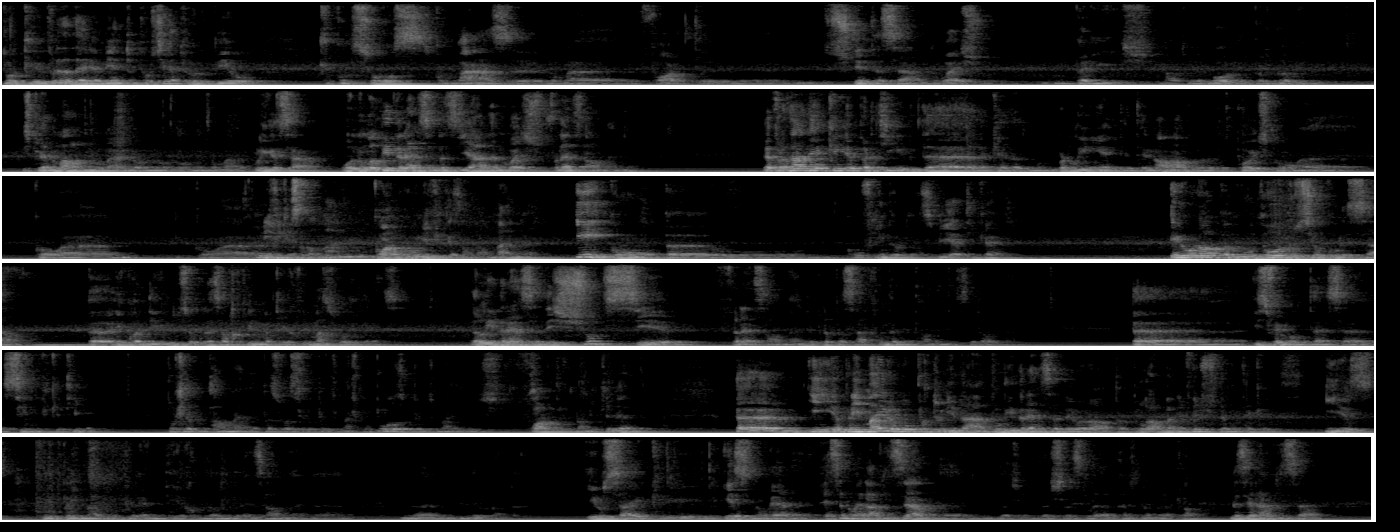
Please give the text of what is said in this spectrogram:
porque verdadeiramente o projeto europeu que começou-se com base numa forte sustentação do eixo Paris, na altura Bonn e depois Berlim, isto é, numa, numa, numa, numa coligação ou numa liderança baseada no eixo França-Alemanha, a verdade é que a partir da, da queda do mundo de Berlim, em 89, depois com a, com a unificação da Alemanha. Com a unificação da Alemanha e com, uh, o, com o fim da União Soviética, a Europa mudou no seu coração. Uh, e quando digo no seu coração, refiro-me a quê? Refiro-me à sua liderança. A liderança deixou de ser França-Alemanha para passar fundamentalmente a ser alemã. Uh, isso foi uma mudança significativa, porque a Alemanha passou a ser o país mais populoso, o país mais forte economicamente. Uh, e a primeira oportunidade de liderança da Europa pela Alemanha foi justamente a crise. E esse foi o primeiro grande erro da liderança alemã na, na, na Europa. Eu sei que esse não era, essa não era a visão da, da, da chanceler Angela Merkel, mas era a visão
